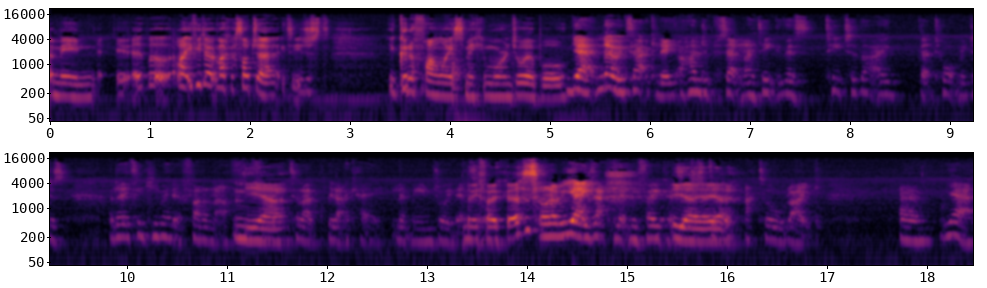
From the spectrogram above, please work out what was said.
I mean, it, but, like if you don't like a subject, you just you're gonna find ways to make it more enjoyable. yeah. No. Exactly. hundred percent. And I think this teacher that I that taught me just. I don't think you made it fun enough. Yeah. For me to like be like, okay, let me enjoy this. Let me or- focus. Or yeah, exactly. Let me focus. Yeah, yeah, yeah. At all, like, um, yeah.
